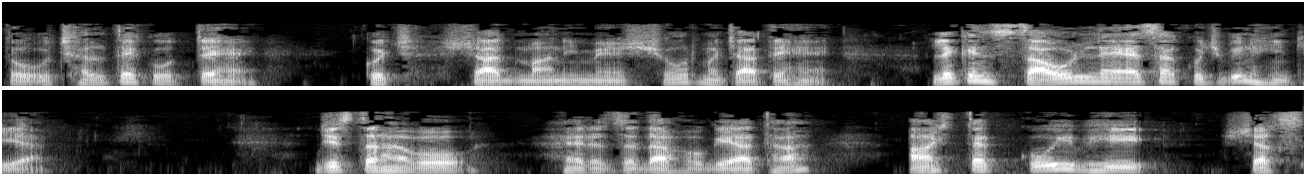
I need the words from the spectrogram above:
تو اچھلتے کودتے ہیں۔ کچھ شادمانی میں شور مچاتے ہیں۔ لیکن ساؤل نے ایسا کچھ بھی نہیں کیا۔ جس طرح وہ حیرت زدہ ہو گیا تھا، آج تک کوئی بھی شخص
